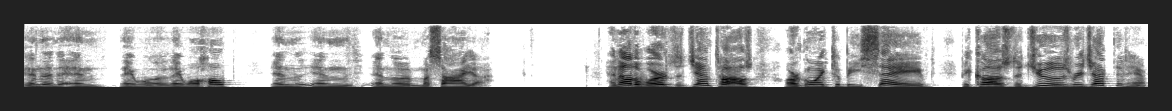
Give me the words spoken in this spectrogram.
in the, in, they will they will hope in in in the Messiah. In other words, the Gentiles are going to be saved because the Jews rejected him.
